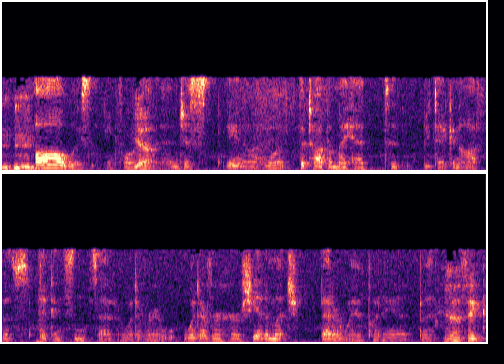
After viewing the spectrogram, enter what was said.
Mm-hmm. Always looking for yeah. it, and just you know, I want the top of my head to be taken off, as Dickinson said, or whatever, whatever her. She had a much better way of putting it, but yeah, I think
